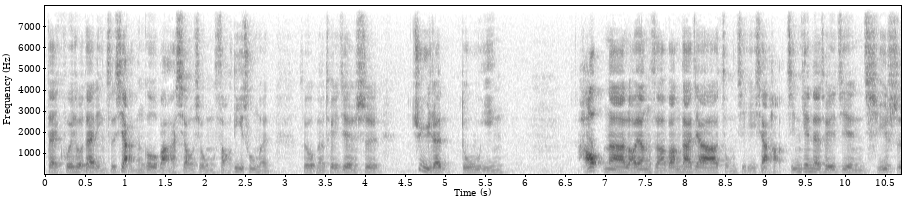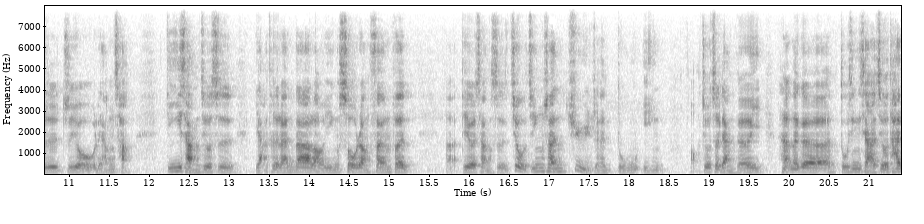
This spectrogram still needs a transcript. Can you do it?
在奎托带领之下，能够把小熊扫地出门。所以我们的推荐是巨人独赢。好，那老样子啊，帮大家总结一下哈，今天的推荐其实只有两场，第一场就是亚特兰大老鹰受让三分啊，第二场是旧金山巨人独赢。好，就这两个而已。那个独行侠就他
